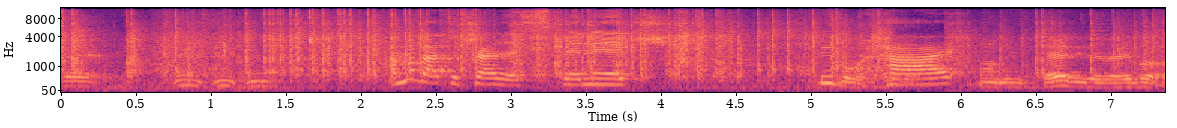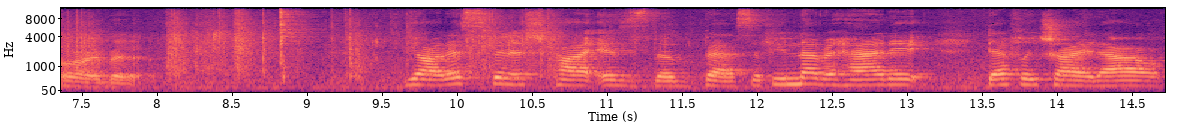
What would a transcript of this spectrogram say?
good. Mm-mm-mm. I'm about to try this spinach People pie. I'm gonna be petty today, but alright, bet. Y'all, this spinach pie is the best. If you never had it, definitely try it out.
